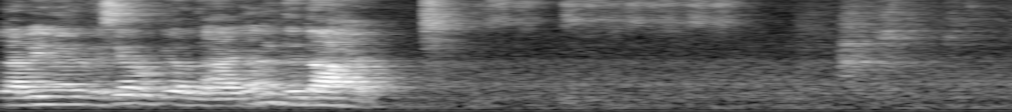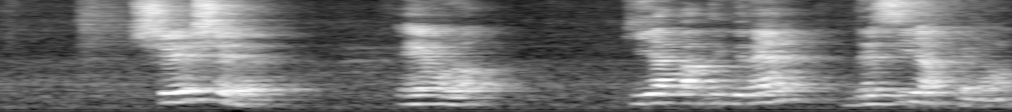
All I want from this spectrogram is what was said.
ලැබීම් මේක 200 රුපියල් 10 ගන්න 2000. ශේෂය එහෙම වුණා කීයක් අතිබි නැහැ 200ක් වෙනවා.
